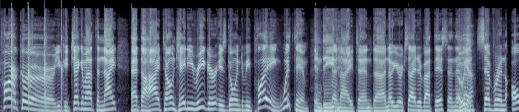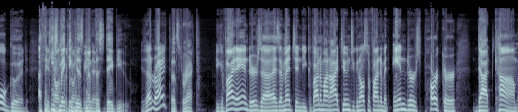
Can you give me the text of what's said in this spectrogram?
Parker. You can check him out tonight at the Hi-Tone. J.D. Reager is going to be playing with him Indeed. tonight, and uh, I know you're excited about this. And then Oh, uh, yeah. Severin Allgood I think he's making his be there. Memphis debut. Is that right? That's correct. You can find Anders, uh, as I mentioned, you can find him on iTunes. You can also find him at andersparker.com,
